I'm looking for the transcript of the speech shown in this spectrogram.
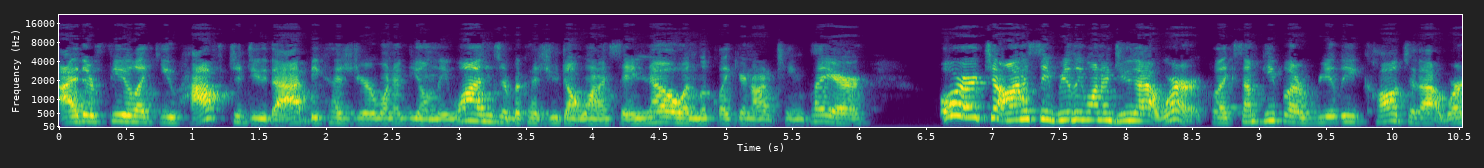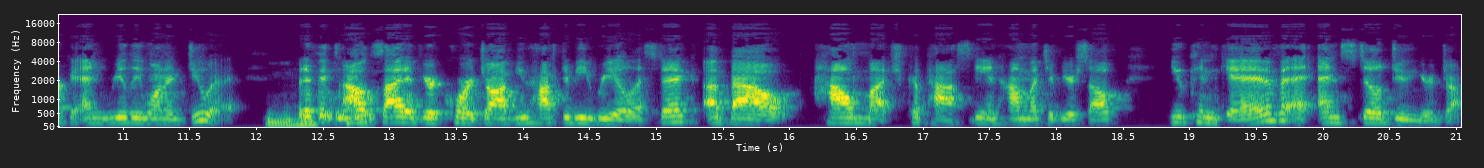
either feel like you have to do that because you're one of the only ones or because you don't want to say no and look like you're not a team player or to honestly really want to do that work like some people are really called to that work and really want to do it mm-hmm. but if it's outside of your core job you have to be realistic about how much capacity and how much of yourself you can give and still do your job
